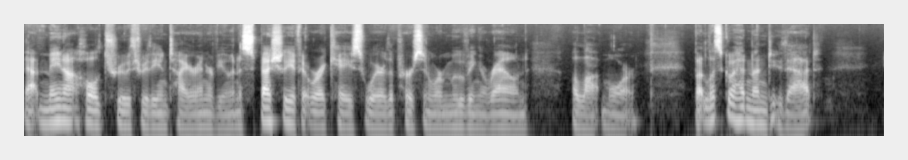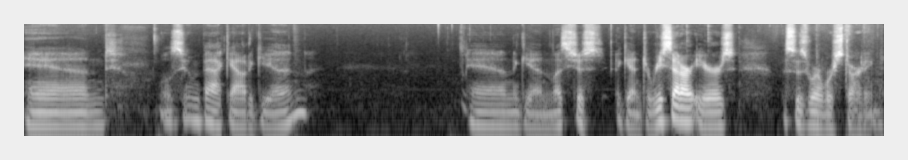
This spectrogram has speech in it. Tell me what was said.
that may not hold true through the entire interview, and especially if it were a case where the person were moving around a lot more. But let's go ahead and undo that, and we'll zoom back out again. And again, let's just again to reset our ears. This is where we're starting.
